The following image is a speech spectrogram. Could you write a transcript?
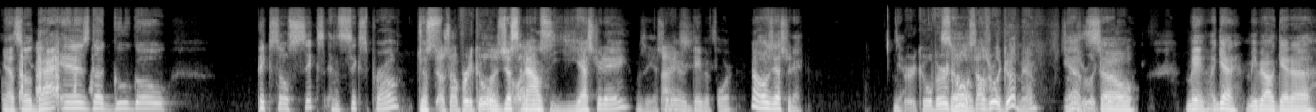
yeah. So that is the Google Pixel Six and Six Pro. Just Does sound pretty cool. It was just like it. announced yesterday. Was it yesterday or Nice. the day before? No, it was yesterday. yeah. Very cool. Very cool. Sounds really good, man. Sounds yeah. really good. so, may again, maybe I'll get a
